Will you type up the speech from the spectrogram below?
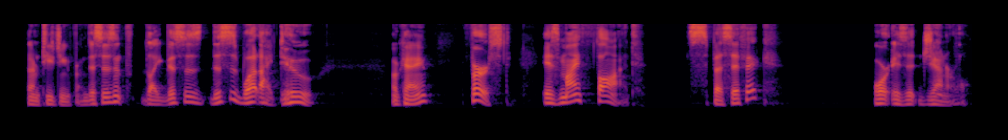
that I'm teaching from. This isn't like this is this is what I do. Okay? First, is my thought specific or is it general?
